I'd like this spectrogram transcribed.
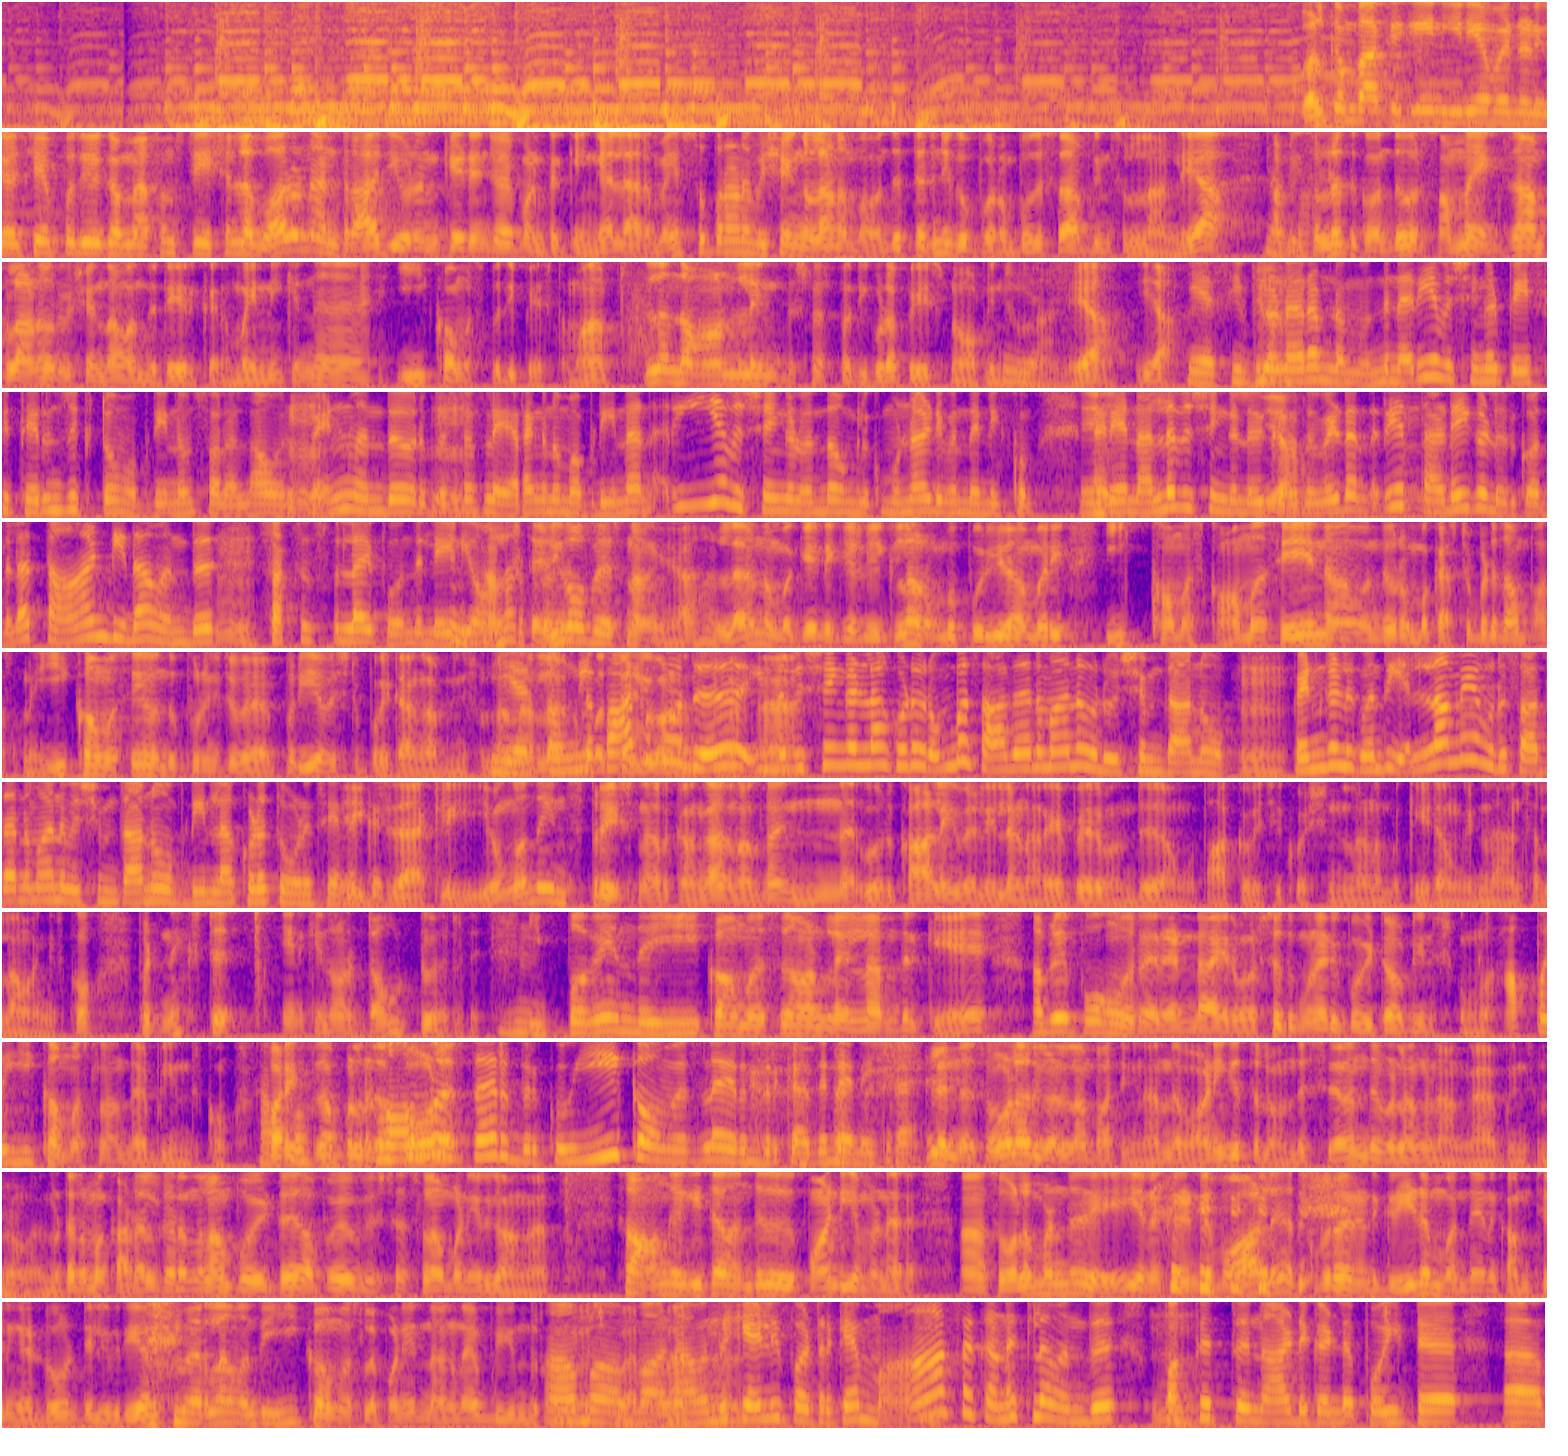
வெல்கம் பேக் அகைன் இனிய வேண்ட நிகழ்ச்சி புதுவிகம் எஃப்எம் ஸ்டேஷனில் வருண் அண்ட் ராஜியுடன் கேட்டு என்ஜாய் பண்ணிருக்கீங்க. எல்லாருமே சூப்பரான விஷயங்கள்லாம் நம்ம வந்து தெரிஞ்சுக்க போகிறோம் புதுசாக அப்படின்னு சொல்லலாம் இல்லையா? அப்படி சொல்றதுக்கு வந்து ஒரு செம்ம எக்ஸாம்பிளான ஒரு விஷயம் தான் வந்துட்டே இருக்கு. நம்ம இன்னைக்கு என்ன இ காமர்ஸ் பற்றி பேசணுமா? இல்லை இந்த ஆன்லைன் பிஸ்னஸ் பற்றி கூட பேசணும் அப்படின்னு சொல்லலாம் இல்லையா? யா எஸ் இவ்வளவு நேரம் நம்ம வந்து நிறைய விஷயங்கள் பேசி தெரிஞ்சுக்கிட்டோம் அப்படின்னு சொல்லலாம். ஒரு பெண் வந்து ஒரு பிசினஸ்ல இறங்கணும் அப்படின்னா நிறைய விஷயங்கள் வந்து அவங்களுக்கு முன்னாடி வந்து நிக்கும் நிறைய நல்ல விஷயங்கள் இருக்கிறத விட நிறைய தடைகள் இருக்கும். அதெல்லாம் தாண்டி தான் வந்து சக்சஸ்ஃபுல்லா இப்போ வந்து லேடி தெளிவாக பேசினாங்க இல்லை நம்ம கேட்ட கேள்விக்கெல்லாம் ரொம்ப புரியுற மாதிரி இ காமர்ஸ் காமர்ஸே நான் வந்து ரொம்ப கஷ்டப்பட்டு தான் பாஸ் பண்ணேன். இ காமர்ஸே வந்து புரிஞ்சுட்டு புரிய வச்சுட்டு போயிட்டாங்க அப்படின்னு தெளிவான பார்க்கும்போது. இந்த விஷயங்கள்லாம் கூட ரொம்ப சாதாரணமான ஒரு விஷயம் தானோ? பெண்களுக்கு வந்து எல்லாமே ஒரு சாதாரணமான விஷயம் தானோ அப்படின்லாம் கூட தோணுச்சு எனக்கு. எக்ஸாக்ட்லி இவங்க வந்து இன்ஸ்பிரேஷனாக இருக்காங்க. அதனால தான் இந்த ஒரு காலை வேளையில் நிறைய பேர் வந்து அவங்க பார்க்க வச்சு கொஸ்டின்லாம் நம்ம கேட்டு அவங்க கிட்ட ஆன்சர்லாம் வாங்கியிருக்கோம். பட் நெக்ஸ்ட் எனக்கு இன்னொரு டவுட் வருது. இப்போவே இந்த இ காமர்ஸ் ஆன்லைன்லாம் இருந்திருக்கே அப்படியே போகும் ஒரு ரெண்டாயிரம் வருஷத்துக்கு முன்னாடி போயிட்டோம் அப்படின்னு வச்சுக்கோங்களேன். அப்போ இ காமர்ஸ்லாம் தான் எப்படி இருந்திருக்கும்? ஃபார் எக்ஸாம்பிள் இந்த இருந்திருக்கும். இ காமர்ஸ்லாம் இருந்திருக்காதுன்னு நினைக்கிறேன். இல்ல இந்த சோழர்கள்லாம் பாத்தீங்கன்னா அந்த வணிகத்துல வந்து சிறந்து விளங்குனாங்க அப்படின்னு சொல்லுவாங்க. அது மட்டும் இல்லாம கடல் கடந்தெல்லாம் போயிட்டு அப்பவே பிசினஸ்லாம் பண்ணியிருக்காங்க. ஸோ அவங்க கிட்ட வந்து பாண்டிய மன்னர் சோழ மன்னர் எனக்கு ரெண்டு வாள் அதுக்கப்புறம் ரெண்டு கிரீடம் வந்து எனக்கு அமிச்சிருங்க டோர் டெலிவரி அது மாதிரிலாம் வந்து இ காமர்ஸ்ல பண்ணியிருந்தாங்கன்னா எப்படி இருந்திருக்கும். நான் வந்து கேள்விப்பட்டிருக்கேன். மாச கணக்குல வந்து பக்கத்து நாடுகள்ல போயிட்டு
